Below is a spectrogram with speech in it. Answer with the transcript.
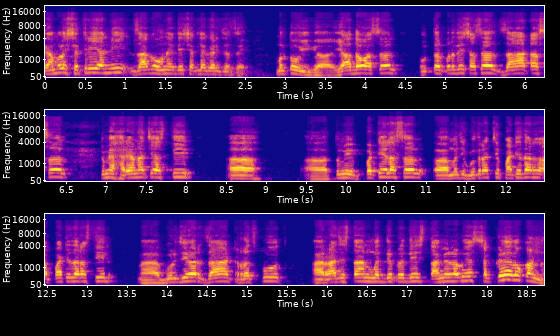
त्यामुळे क्षत्रियांनी जागा होणं देशातल्या गरजेचं आहे. मग तो यादव असल उत्तर प्रदेश असल जाट असल तुम्ही हरियाणाचे असतील तुम्ही पटेल असल म्हणजे गुजरातचे पाटीदार पाटीदार असतील गुर्जर जाट राजपूत राजस्थान मध्य प्रदेश तामिळनाडू या सगळ्या लोकांना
